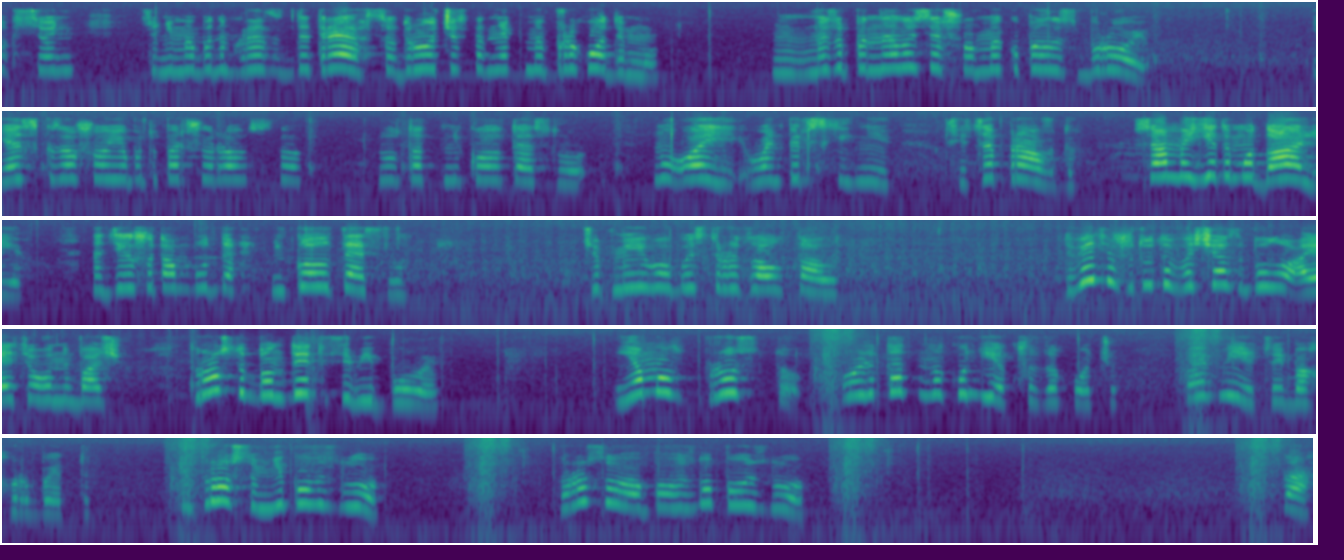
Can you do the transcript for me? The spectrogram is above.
Алекс, сьогодні, сьогодні ми будемо грати в Детрекса, другу частину, як ми проходимо. Ми зупинилися, що ми купили зброю. Я сказав, що я буду перший раз лутати Ніколу Теслу. Ну, ой, вампірські дні. Чи це правда? Саме їдемо далі. Надію, що там буде Нікола Тесла. Щоб ми його швидко залутали. Дивіться, що тут весь час було, а я цього не бачу. Просто бандити собі були. Я мав просто політати на коні, якщо захочу. Я вмію цей баг робити. Ну просто мені повезло. Просто повезло, повезло. Так.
